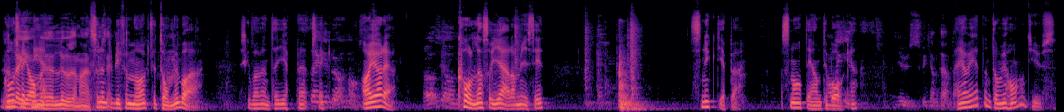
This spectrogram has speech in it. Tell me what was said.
Gå och släck jag ner. med lurarna här. Så det inte blir för mörkt för Tommy bara. Jag ska bara vänta Jeppe. Släck. Ja gör det. Kolla så jävla mysigt. Snyggt Jeppe. Snart är han tillbaka. Ljus vi kan tända. Jag vet inte om vi har något ljus.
